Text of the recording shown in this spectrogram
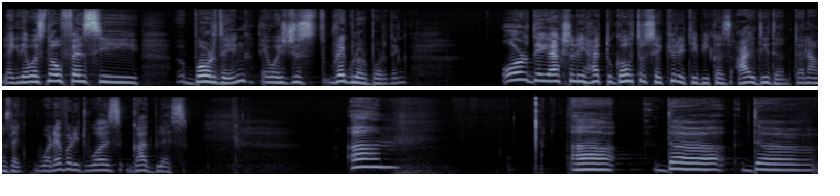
Like there was no fancy boarding, it was just regular boarding. Or they actually had to go through security because I didn't. And I was like, whatever it was, God bless. Um uh the the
